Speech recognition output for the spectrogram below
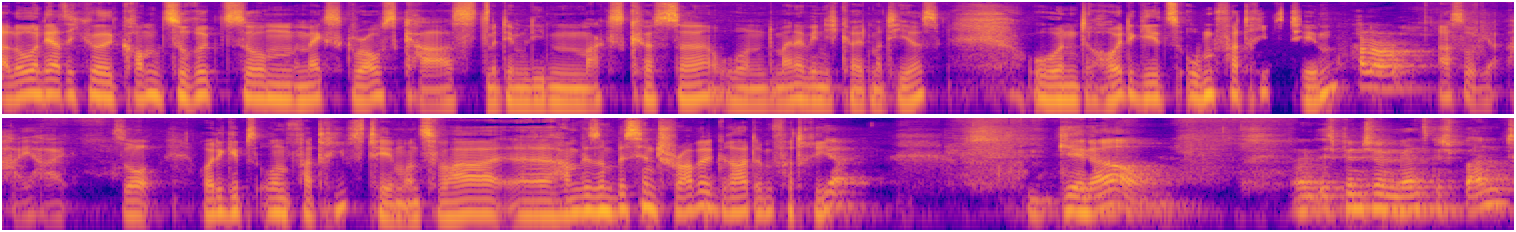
Hallo und herzlich willkommen zurück zum Max Grosscast mit dem lieben Max Köster und meiner Wenigkeit Matthias. Und heute geht es um Vertriebsthemen. Hallo. Achso, ja, hi, hi. So, heute geht es um Vertriebsthemen und zwar äh, haben wir so ein bisschen Trouble gerade im Vertrieb. Ja. Genau. Und ich bin schon ganz gespannt,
